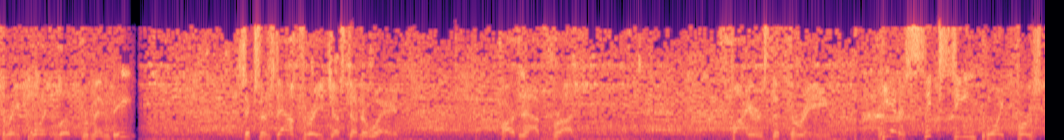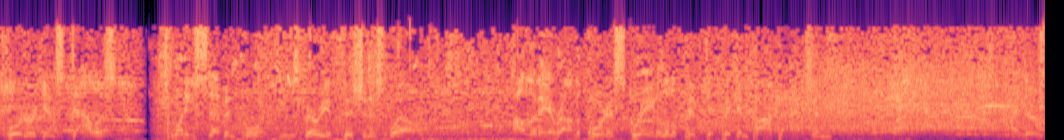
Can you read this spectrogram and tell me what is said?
three-point look from Embiid. Sixers down three, just underway. Harden out front. Fires the three. He had a 16-point first quarter against Dallas. 27 points. He was very efficient as well. Holiday around the corner screen, a little pick, pick and pop action. And there's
